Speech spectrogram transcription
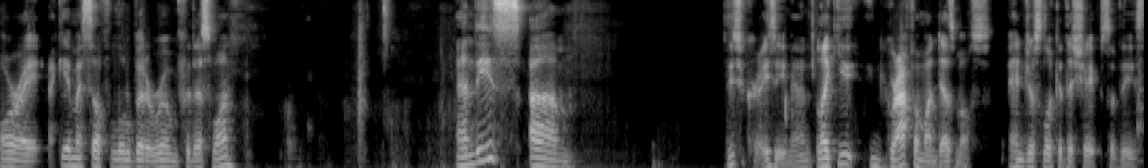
All right, I gave myself a little bit of room for this one. And these, um, these are crazy, man. Like you graph them on Desmos and just look at the shapes of these.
